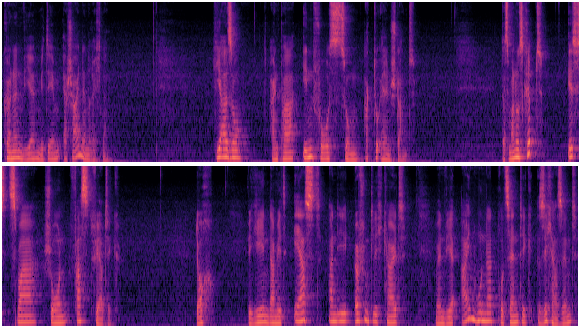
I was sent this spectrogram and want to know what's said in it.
können wir mit dem Erscheinen rechnen? Hier also ein paar Infos zum aktuellen Stand. Das Manuskript ist zwar schon fast fertig, doch Wir gehen damit erst an die Öffentlichkeit, wenn wir 100%ig sicher sind,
